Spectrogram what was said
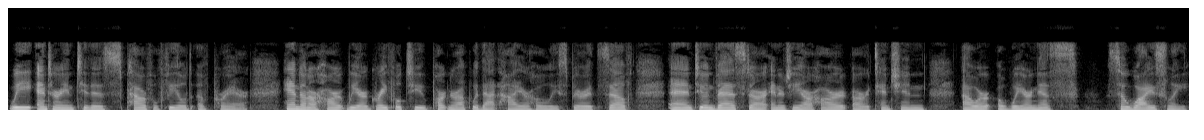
We enter into this powerful field of prayer hand on our heart, we are grateful to partner up with that higher Holy Spirit self and to invest our energy, our heart, our attention, our awareness so wisely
